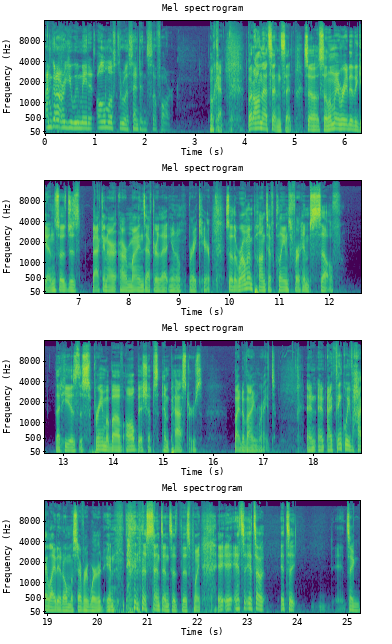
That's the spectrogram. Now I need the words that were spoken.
I'm going to argue we made it almost through a sentence so far. Okay, but on that sentence then, so so let me read it again. So just back in our, our minds after that you know break here. So the Roman pontiff claims for himself that he is the supreme above all bishops and pastors by divine right. And, and I think we've highlighted almost every word in, in the sentence at this point. It, it, it's it's a it's a it's a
